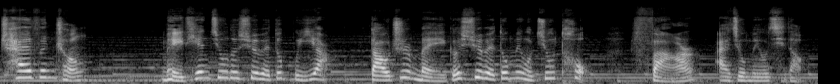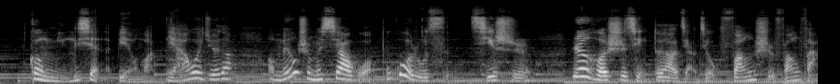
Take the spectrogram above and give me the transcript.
拆分成，每天灸的穴位都不一样，导致每个穴位都没有灸透，反而艾灸没有起到更明显的变化，你还会觉得哦没有什么效果，不过如此。其实任何事情都要讲究方式方法。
